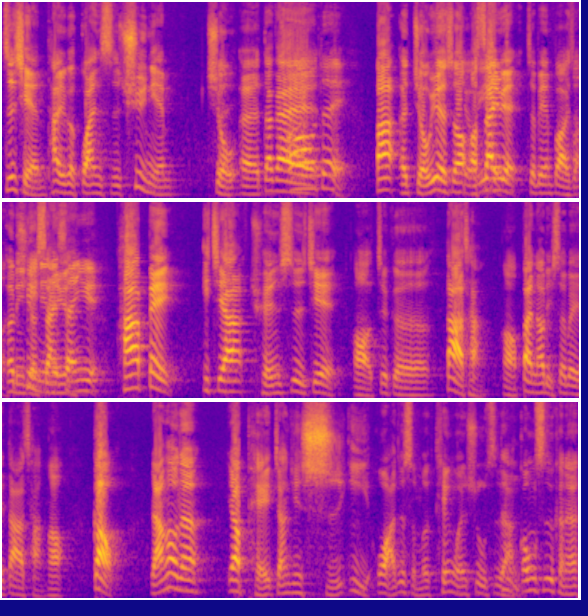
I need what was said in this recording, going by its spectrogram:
之前它有一个官司，去年九呃大概对八呃九月的时候哦三月这边不好意思，二零年三月它被。一家全世界哦，这个大厂啊，半导体设备大厂啊，告，然后呢要赔将近十亿，哇，这什么天文数字啊？公司可能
